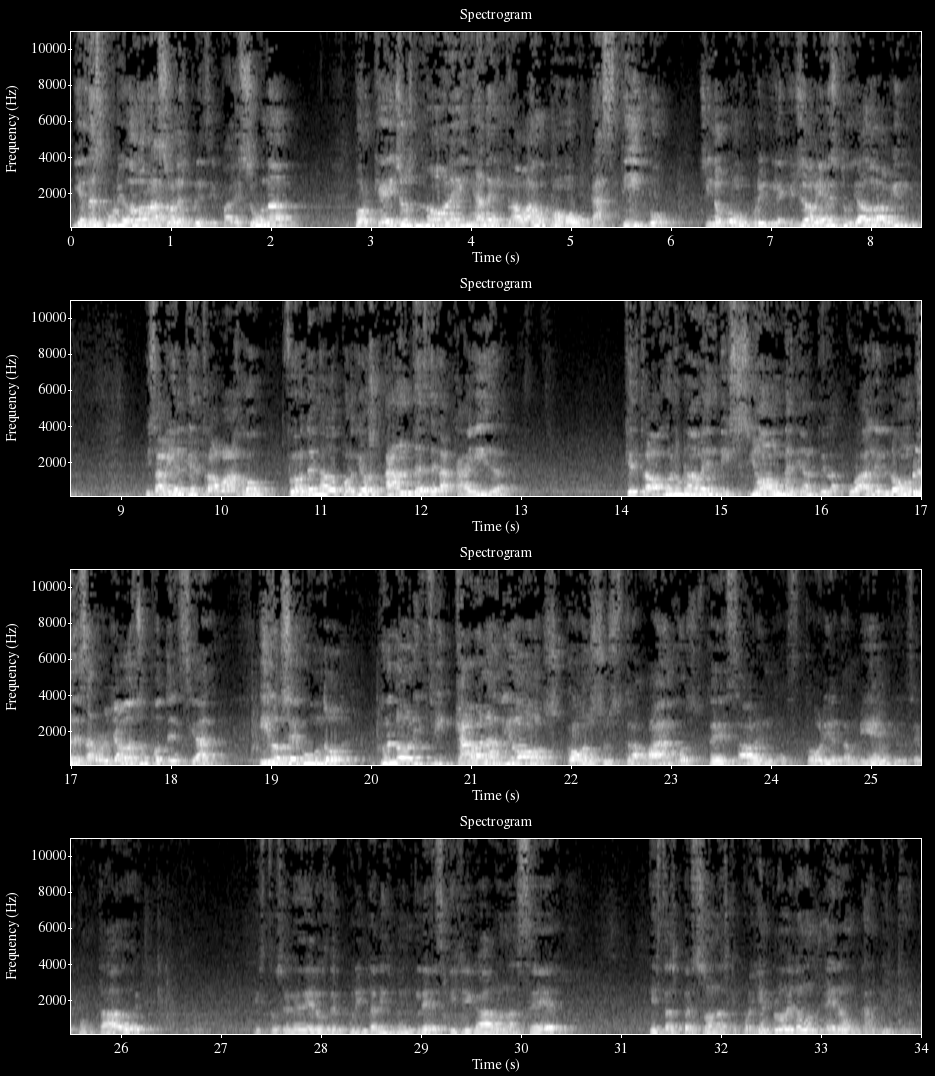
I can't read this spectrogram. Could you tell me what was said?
Y él descubrió dos razones principales. Una, porque ellos no veían el trabajo como un castigo, sino como un privilegio. Ellos habían estudiado la Biblia y sabían que el trabajo fue ordenado por Dios antes de la caída. Que el trabajo era una bendición mediante la cual el hombre desarrollaba su potencial. Y lo segundo, glorificaban a Dios con sus trabajos. Ustedes saben la historia también que les he contado de estos herederos del puritanismo inglés que llegaron a ser estas personas que, por ejemplo, era un, era un carpintero.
